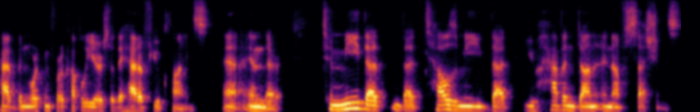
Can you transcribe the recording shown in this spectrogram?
have been working for a couple of years, so they had a few clients uh, in there. To me, that that tells me that you haven't done enough sessions.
